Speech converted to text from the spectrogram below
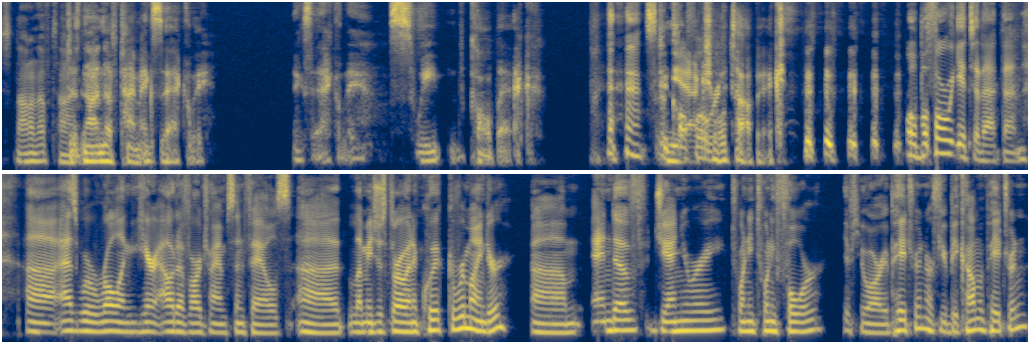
Just not enough time. just not enough time. Exactly, exactly. Sweet callback so to the call actual forward. topic. Well, before we get to that, then, uh, as we're rolling here out of our triumphs and fails, uh, let me just throw in a quick reminder. Um, end of January 2024, if you are a patron or if you become a patron,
